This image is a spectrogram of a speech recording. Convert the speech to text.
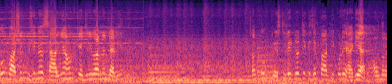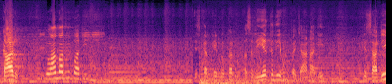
ਉਹ ਵਾਸ਼ਿੰਗ ਮਸ਼ੀਨਾਂ ਸਾਰੀਆਂ ਹੁਣ ਕੇਜਰੀਵਾਲ ਨੇ ਲੈ ਲਈਆਂ। ਸਭ ਤੋਂ ਪ੍ਰੈਸਟ ਲੀਡਰ ਜੇ ਕਿਸੇ ਪਾਰਟੀ ਕੋਲੇ ਹੈਗੇ ਆ ਔਨ ਰਿਕਾਰਡ ਜੋ ਆਮ ਆਦਮੀ ਪਾਰਟੀ ਇਸ ਕਰਕੇ ਲੋਕਾਂ ਨੂੰ ਅਸਲੀਅਤ ਦੀ ਹੁਣ ਪਛਾਣ ਆ ਗਈ ਕਿ ਸਾਡੀ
